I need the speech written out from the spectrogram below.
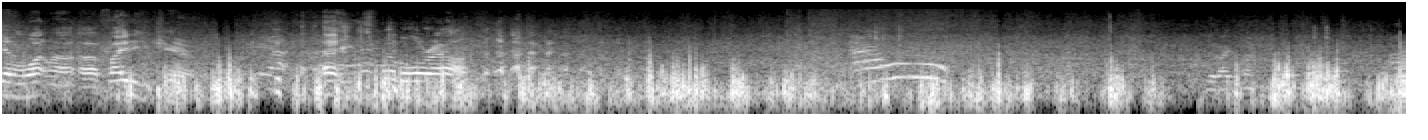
Gonna want a, a fighting chair. Hey, swivel around. Did I punch you? Uh,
